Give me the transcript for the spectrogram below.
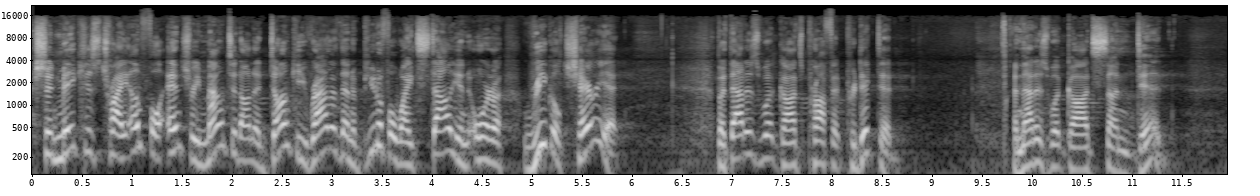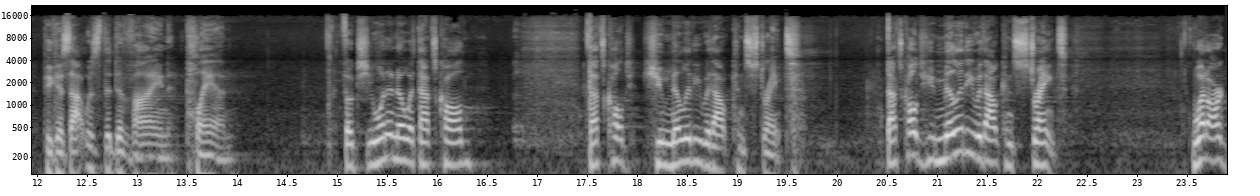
should make his triumphal entry mounted on a donkey rather than a beautiful white stallion or a regal chariot. But that is what God's prophet predicted. And that is what God's son did, because that was the divine plan. Folks, you want to know what that's called? That's called humility without constraint. That's called humility without constraint. What our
